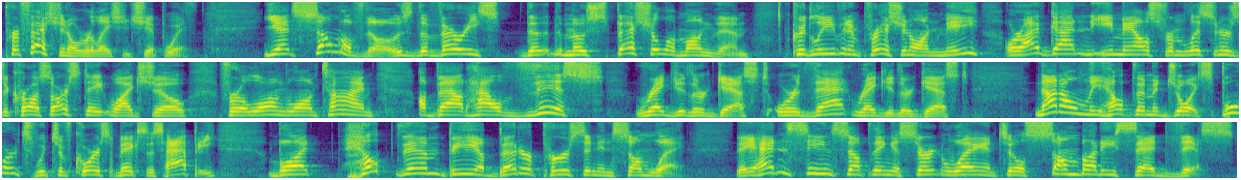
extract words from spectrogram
professional relationship with. Yet some of those, the very the, the most special among them, could leave an impression on me. Or I've gotten emails from listeners across our statewide show for a long, long time about how this regular guest or that regular guest not only helped them enjoy sports, which of course makes us happy, but helped them be a better person in some way. They hadn't seen something a certain way until somebody said this.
